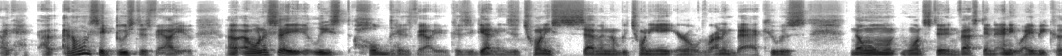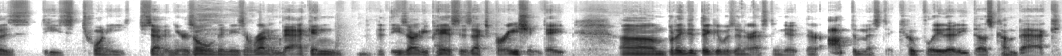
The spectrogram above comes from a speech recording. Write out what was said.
I, I don't want to say boost his value. I, I want to say at least hold his value because again, he's a 27, he'll be 28 year old running back who is no one wa- wants to invest in anyway because he's 27 years old and he's a running back and he's already past his expiration date. Um, but I did think it was interesting that they're optimistic, hopefully, that he does come back.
